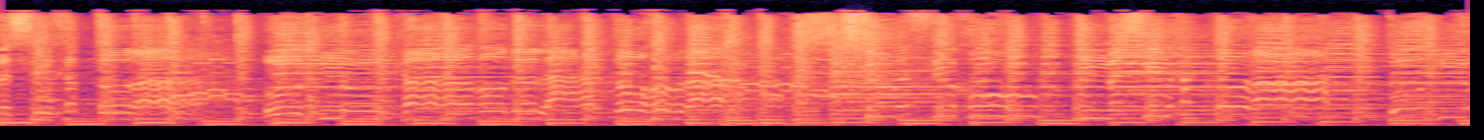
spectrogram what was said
בשמחת תורה, ותנו כבוד לתורה. שישו ושמחו בשמחת תורה, ותנו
